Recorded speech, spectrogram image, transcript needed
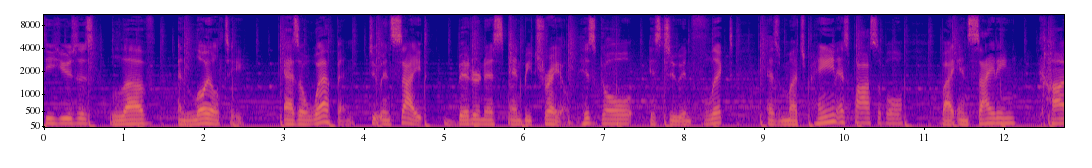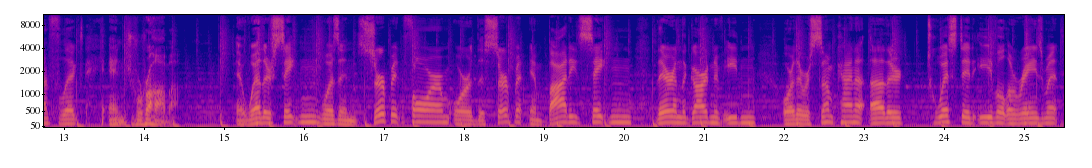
he uses love and loyalty as a weapon to incite bitterness and betrayal. His goal is to inflict as much pain as possible by inciting conflict and drama. And whether Satan was in serpent form or the serpent embodied Satan there in the Garden of Eden, or there was some kind of other twisted evil arrangement,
